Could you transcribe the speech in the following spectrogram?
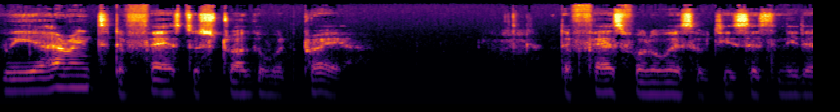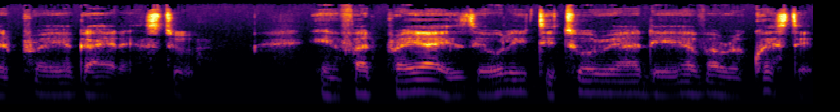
We aren't the first to struggle with prayer. The first followers of Jesus needed prayer guidance too. In fact, prayer is the only tutorial they ever requested,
